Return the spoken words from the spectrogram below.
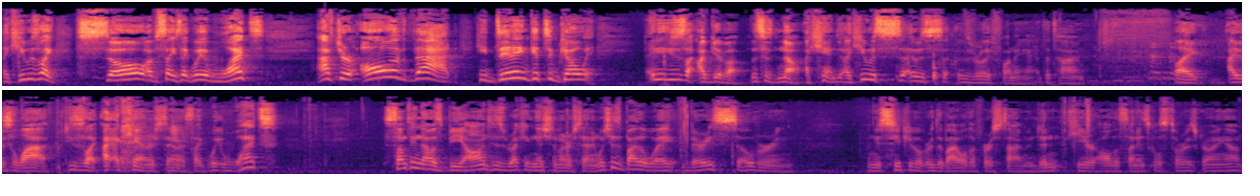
Like, he was like so upset. He's like, wait, what? After all of that, he didn't get to go. And he's just like, I give up. This is, no, I can't do Like, he was, it was, it was really funny at the time. Like, I just laughed. He's like, I, I can't understand this. Like, wait, what? something that was beyond his recognition of understanding, which is, by the way, very sobering when you see people read the Bible the first time who didn't hear all the Sunday school stories growing up,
